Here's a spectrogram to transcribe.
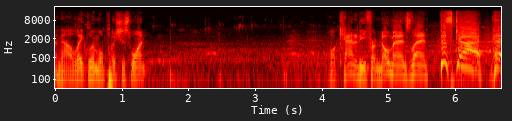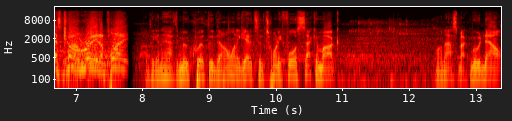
And now Lakeland will push this one. Well, Cannady from no man's land. This guy has come ready to play. But they're going to have to move quickly. They don't want to get it to the 24-second mark. Well, Nas Mahmoud now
